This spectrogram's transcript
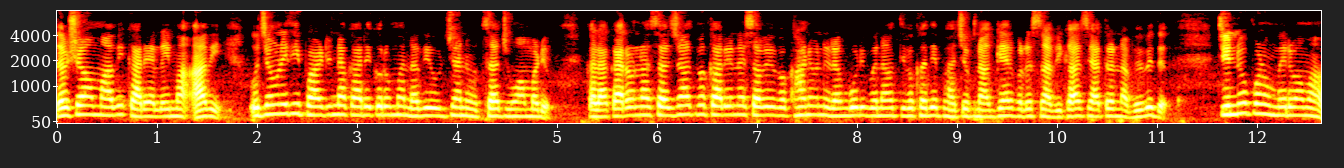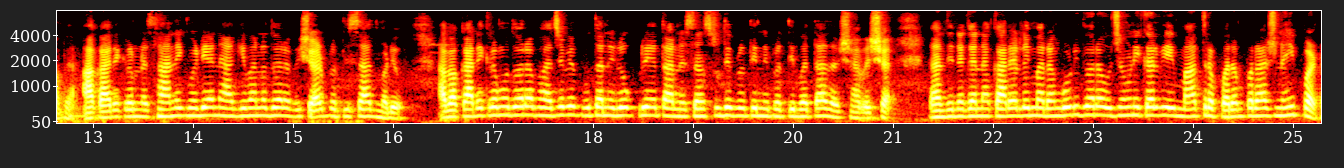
દર્શાવવામાં આવી. કાર્યાલયમાં આવી ઉજવણીથી પાર્ટીના કાર્યકરોમાં નવી ઊર્જા અને ઉત્સાહ જોવા મળ્યો. કલાકારોના સર્જનાત્મક કાર્યોને સવે વખાણ્યું અને રંગોળી બનાવતી વખતે ભાજપના અગિયાર વર્ષના વિકાસ યાત્રાના વિવિધ ચિહ્નો પણ ઉમેરવામાં આવ્યા. આ કાર્યક્રમને સ્થાનિક મીડિયા અને આગેવાનો દ્વારા વિશાળ પ્રતિસાદ મળ્યો. આવા કાર્યક્રમો દ્વારા ભાજપે પોતાની લોકપ્રિયતા અને સંસ્કૃતિ પ્રત્યેની પ્રતિબદ્ધતા દર્શાવે છે. ગાંધીનગરના કાર્યાલયમાં રંગોળી દ્વારા ઉજવણી કરવી એ માત્ર પરંપરા જ નહીં, પણ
